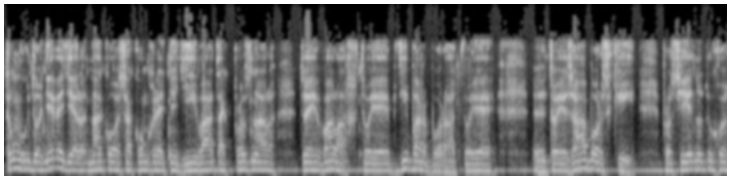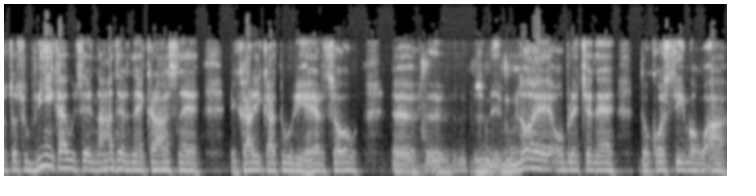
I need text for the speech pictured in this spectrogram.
tomu, kto nevedel, na koho sa konkrétne díva, tak poznal, to je Valach, to je Bdi to je, e, to je Záborský. Proste jednoducho, to sú vynikajúce, nádherné, krásne karikatúry hercov, mnohé oblečené do kostýmov a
